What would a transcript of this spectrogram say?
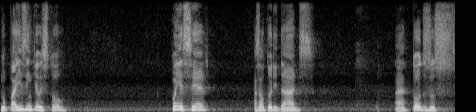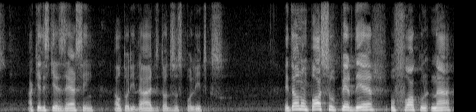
no país em que eu estou. Conhecer as autoridades, né? todos os, aqueles que exercem autoridade, todos os políticos. Então, não posso perder o foco na,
